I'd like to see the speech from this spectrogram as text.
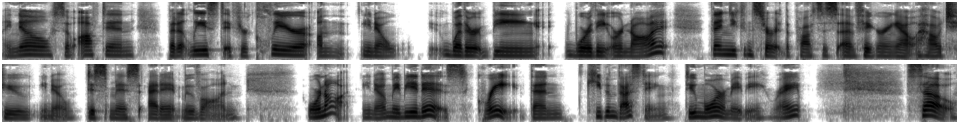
I know so often, but at least if you're clear on, you know, whether it being worthy or not, then you can start the process of figuring out how to, you know, dismiss, edit, move on or not. You know, maybe it is. Great. Then keep investing, do more, maybe, right? So,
